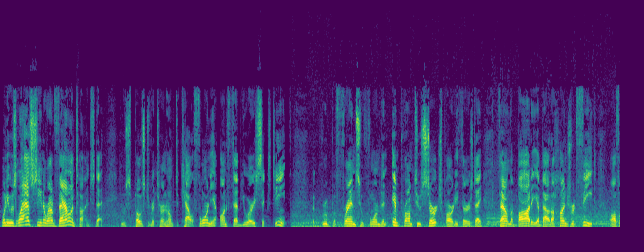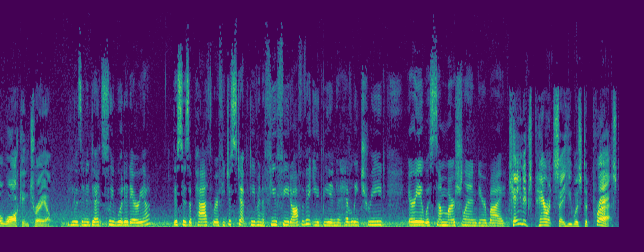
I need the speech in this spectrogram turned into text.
when he was last seen around Valentine's Day. He was supposed to return home to California on February 16th. A group of friends who formed an impromptu search party Thursday found the body about 100 feet off a walking trail. He was in a densely wooded area. This is a path where if you just stepped even a few feet off of it, you'd be in a heavily treed area with some marshland nearby. Koenig's parents say he was depressed.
